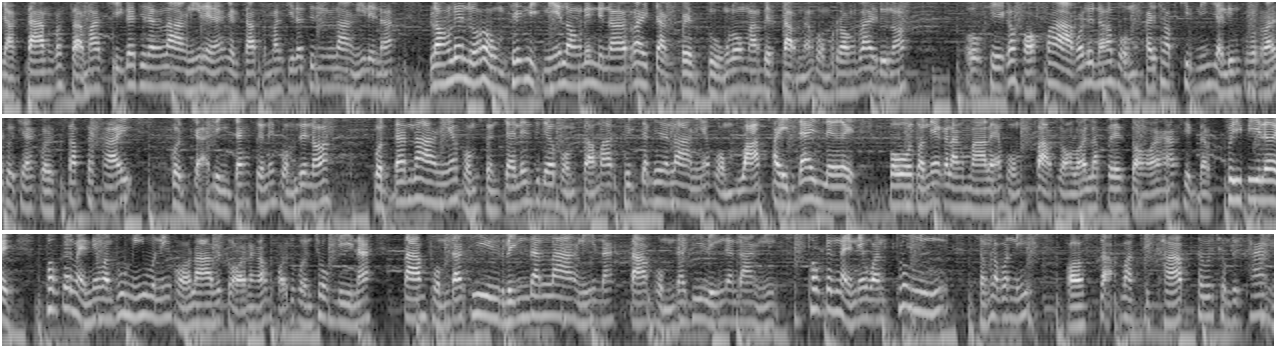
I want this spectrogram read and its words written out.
อยากตามก็สามารถคลิกได้ที่ด้านล่างนี้เลยนะ อยากตามสามารถคลิกได้ที่ด้านล่างนี้เลยนะ ลองเล่นดูครับผมเทคนิคนี้ลองเล่นดูนะไล่จากเบ็ดสูงลงมาเบ็ดต่ำนะผมลองไล่ดูเนาะโอเคก็ขอฝากไว้ด้วยนะครับผมใครชอบคลิปนี้อย่าลืมกดไลค์กดแชร์กด subscribe กดกระดิ่งแจ้งเตือนให้ผมด้วยเนาะกดด้านล่างนี้ผมสนใจเล่นทีเดียวผมสามารถคลิกได้ที่ด้านล่างนี้ผมวาร์ปไปได้เลย โปรตอนนี้กำลังมาแล้วผมฝาก 200 รับไปเลย250 แบบฟรีๆเลย พบกันใหม่ในวันพรุ่งนี้วันนี้ขอลาไปก่อนนะครับ ขอทุกคนโชคดีนะ ตามผมได้ที่ลิงก์ด้านล่างนี้นะ ตามผมได้ที่ลิงก์ด้านล่างนี้ พบกันใหม่ในวันพรุ่งนี้สำหรับวันนี้ขอสวัสดีครับท่านผู้ชมทุกท่าน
